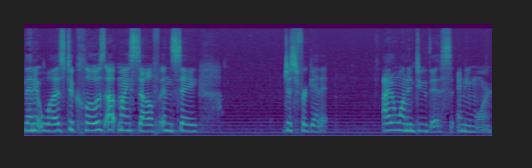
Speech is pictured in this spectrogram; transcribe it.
than it was to close up myself and say, just forget it. I don't want to do this anymore.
